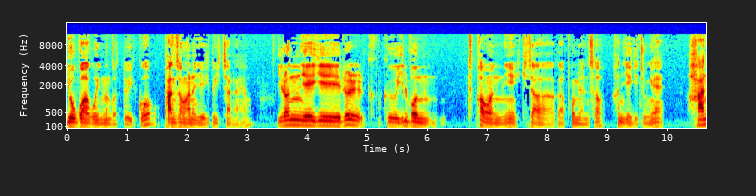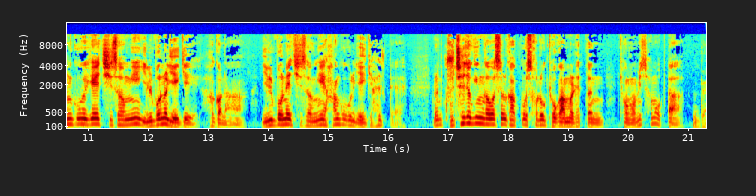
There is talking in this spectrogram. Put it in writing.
요구하고 있는 것도 있고 반성하는 얘기도 있잖아요. 이런 얘기를 그- 그 일본 특파원이 기자가 보면서 한 얘기 중에 한국의 지성이 일본을 얘기하거나 일본의 지성이 한국을 얘기할 때 이런 구체적인 것을 갖고 서로 교감을 했던 경험이 참 없다는 네.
